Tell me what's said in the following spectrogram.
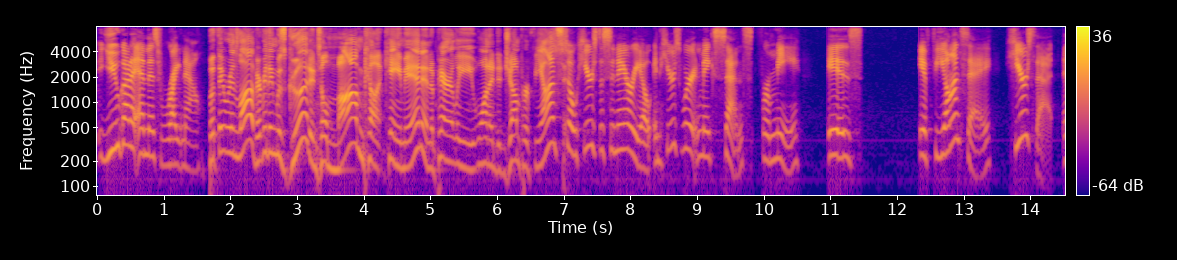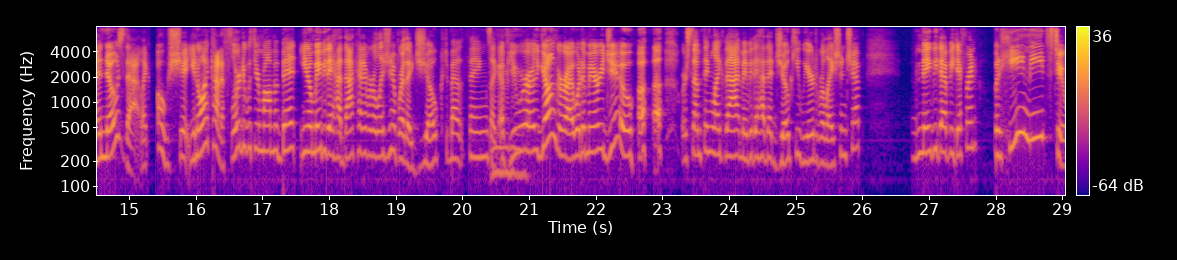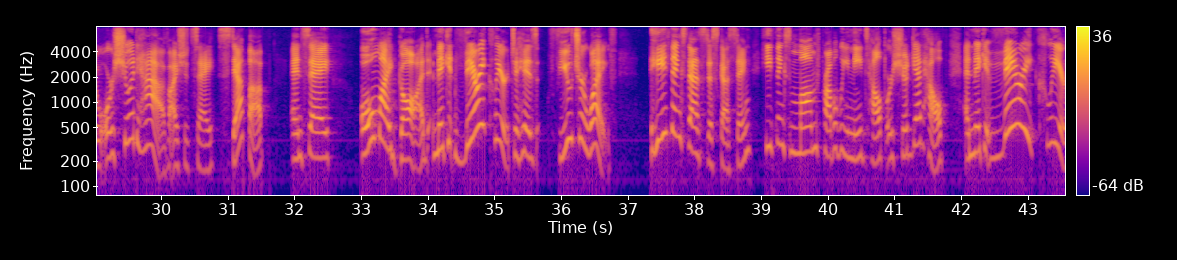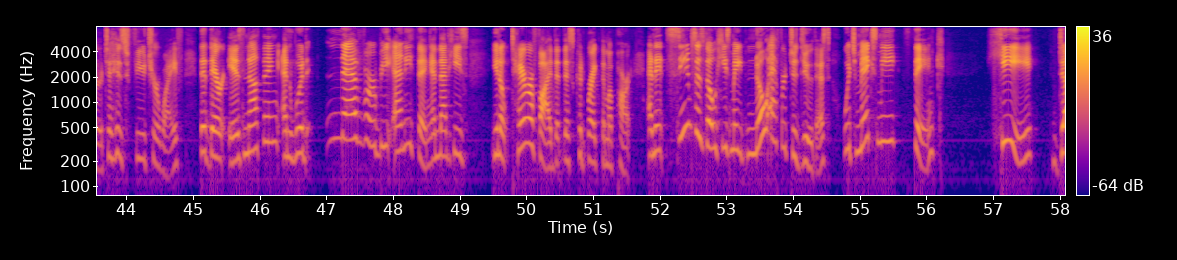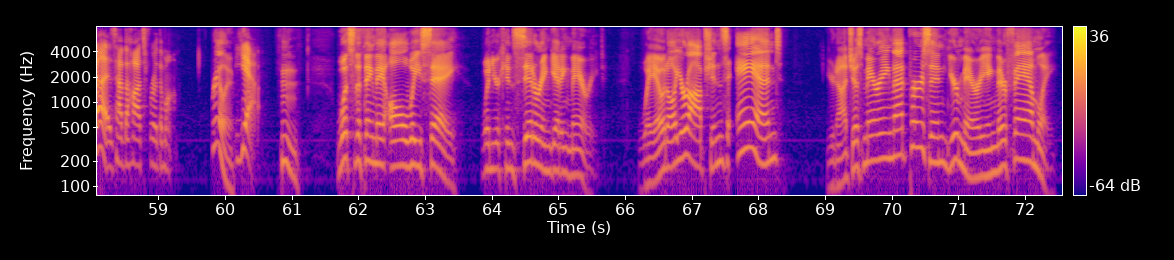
You got to end this right now. But they were in love. Everything was good until mom ca- came in and apparently wanted to jump her fiance. So here's the scenario, and here's where it makes sense for me is if fiance hears that and knows that, like, oh shit, you know, I kind of flirted with your mom a bit. You know, maybe they had that kind of a relationship where they joked about things. Like, if you mm-hmm. were younger, I would have married you, or something like that. Maybe they had that jokey, weird relationship. Maybe that'd be different. But he needs to, or should have, I should say, step up and say, oh my God, make it very clear to his future wife. He thinks that's disgusting. He thinks mom probably needs help or should get help, and make it very clear to his future wife that there is nothing and would never be anything, and that he's, you know, terrified that this could break them apart. And it seems as though he's made no effort to do this, which makes me think he does have the hots for the mom. really? Yeah. Hmm. What's the thing they always say when you're considering getting married? Weigh out all your options, and you're not just marrying that person, you're marrying their family.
